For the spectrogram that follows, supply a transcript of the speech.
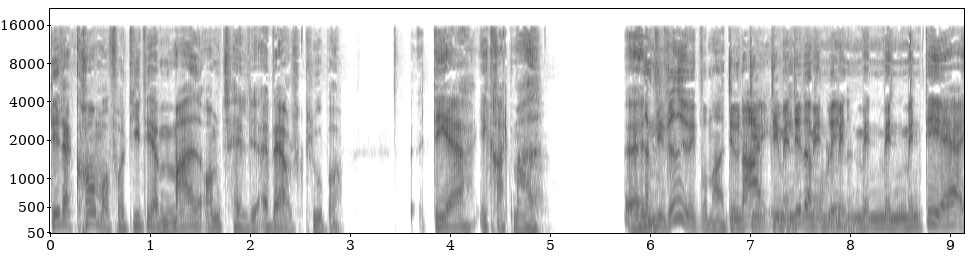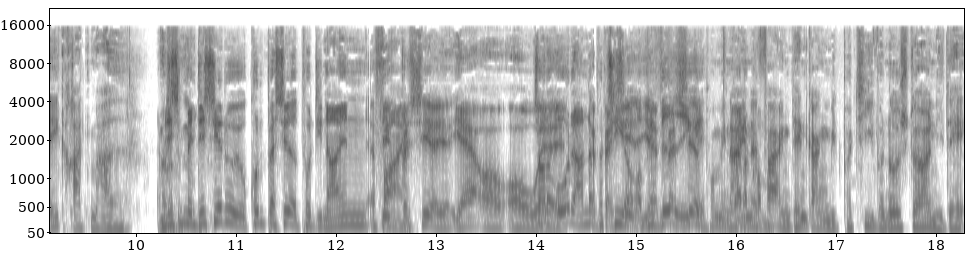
Det, der kommer fra de der meget omtalte erhvervsklubber, det er ikke ret meget. Øh, Nå, men vi ved jo ikke, hvor meget. Det er jo Nej, det, det, er men, men, det, der er men, problemet. men, men, men, men det er ikke ret meget. Men det, men det siger du jo kun baseret på din egen Det erfaring. baserer jeg, ja, og... og Så er der øh, otte andre baseret- partier, og vi ja, ved baseret ikke, på min hvad egen erfaring, dengang mit parti var noget større end i dag.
